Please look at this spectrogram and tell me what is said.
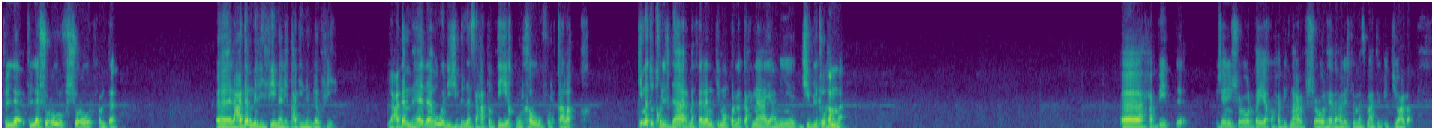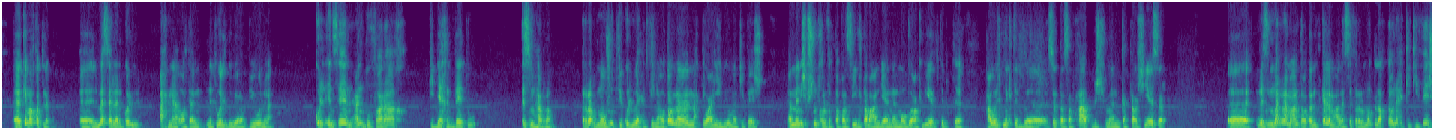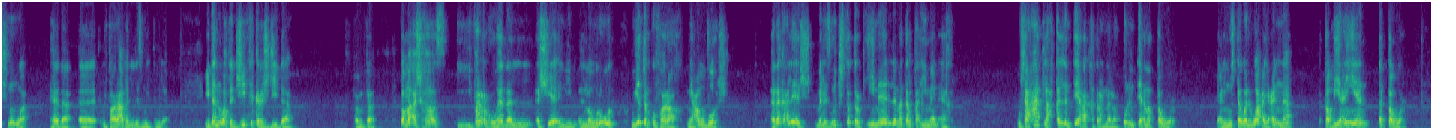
في في اللا شعور وفي الشعور فهمت؟ آه، العدم اللي فينا اللي قاعدين نملاو فيه. العدم هذا هو اللي يجيب لنا ساعات الضيق والخوف والقلق. كيما تدخل الدار مثلا كيما نقول لك إحنا يعني تجيب لك الغمة. أه حبيت جاني شعور ضيق وحبيت نعرف الشعور هذا علاش لما سمعت الفيديو عن رب أه كما قلت لك أه المسألة الكل إحنا وقت نتولدوا يربيونا كل إنسان عنده فراغ في داخل ذاته اسمها الرب. الرب موجود في كل واحد فينا. وطولنا نحكيو عليه اليوم كيفاش. أما نيش باش ندخل في التفاصيل طبعا لأن الموضوع كبير كتبت حاولت نكتب آه، ستة صفحات باش ما نكثرش ياسر. آه لازم مرة معناتها نتكلم على السفر المطلق تو نحكي كيفاش شنو هذا آه الفراغ اللي لازم يتملى اذا وقت تجي فكرة جديدة فهمت؟ فما أشخاص يفرغوا هذا الأشياء اللي الموروث ويتركوا فراغ ما يعوضوهش. هذاك علاش؟ ما لازمكش تترك إيمان لما تلقى إيمان آخر. وساعات العقل نتاعك خاطر إحنا العقول نتاعنا تطور يعني مستوى الوعي عندنا طبيعيا تطور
